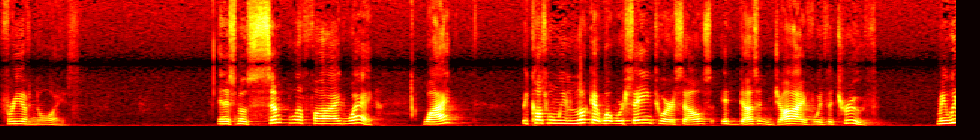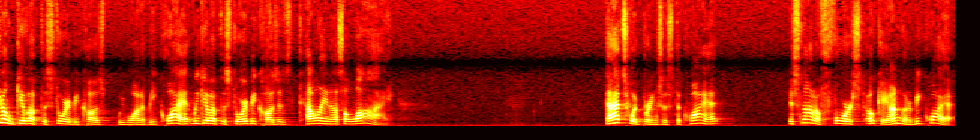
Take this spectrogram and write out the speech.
free of noise in its most simplified way. Why? Because when we look at what we're saying to ourselves, it doesn't jive with the truth. I mean, we don't give up the story because we want to be quiet. We give up the story because it's telling us a lie. That's what brings us to quiet. It's not a forced, okay, I'm going to be quiet.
